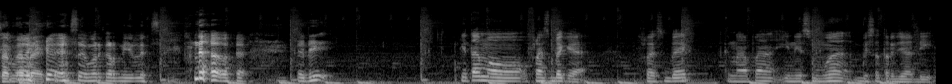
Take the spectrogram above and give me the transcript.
SMR Oh iya, ASMR Cornelius. Nah, jadi kita mau flashback ya. Flashback kenapa ini semua bisa terjadi.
